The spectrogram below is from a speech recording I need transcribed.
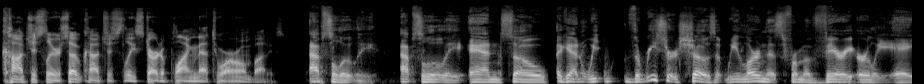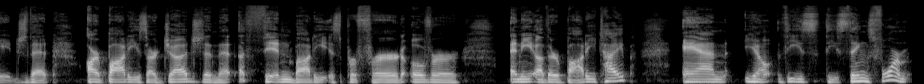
consciously or subconsciously start applying that to our own bodies? Absolutely. Absolutely. And so again, we the research shows that we learn this from a very early age that our bodies are judged and that a thin body is preferred over any other body type. And you know these these things form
